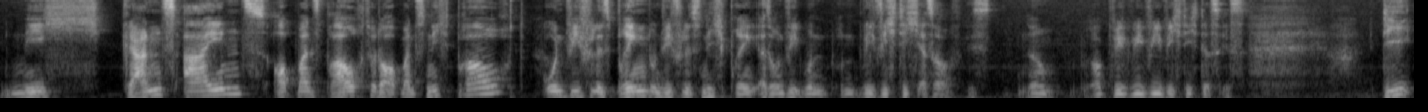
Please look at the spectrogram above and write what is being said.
nicht ganz eins, ob man es braucht oder ob man es nicht braucht und wie viel es bringt und wie viel es nicht bringt. Also und wie, und, und wie wichtig, also ist, ne, ob, wie, wie, wie wichtig das ist. Die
